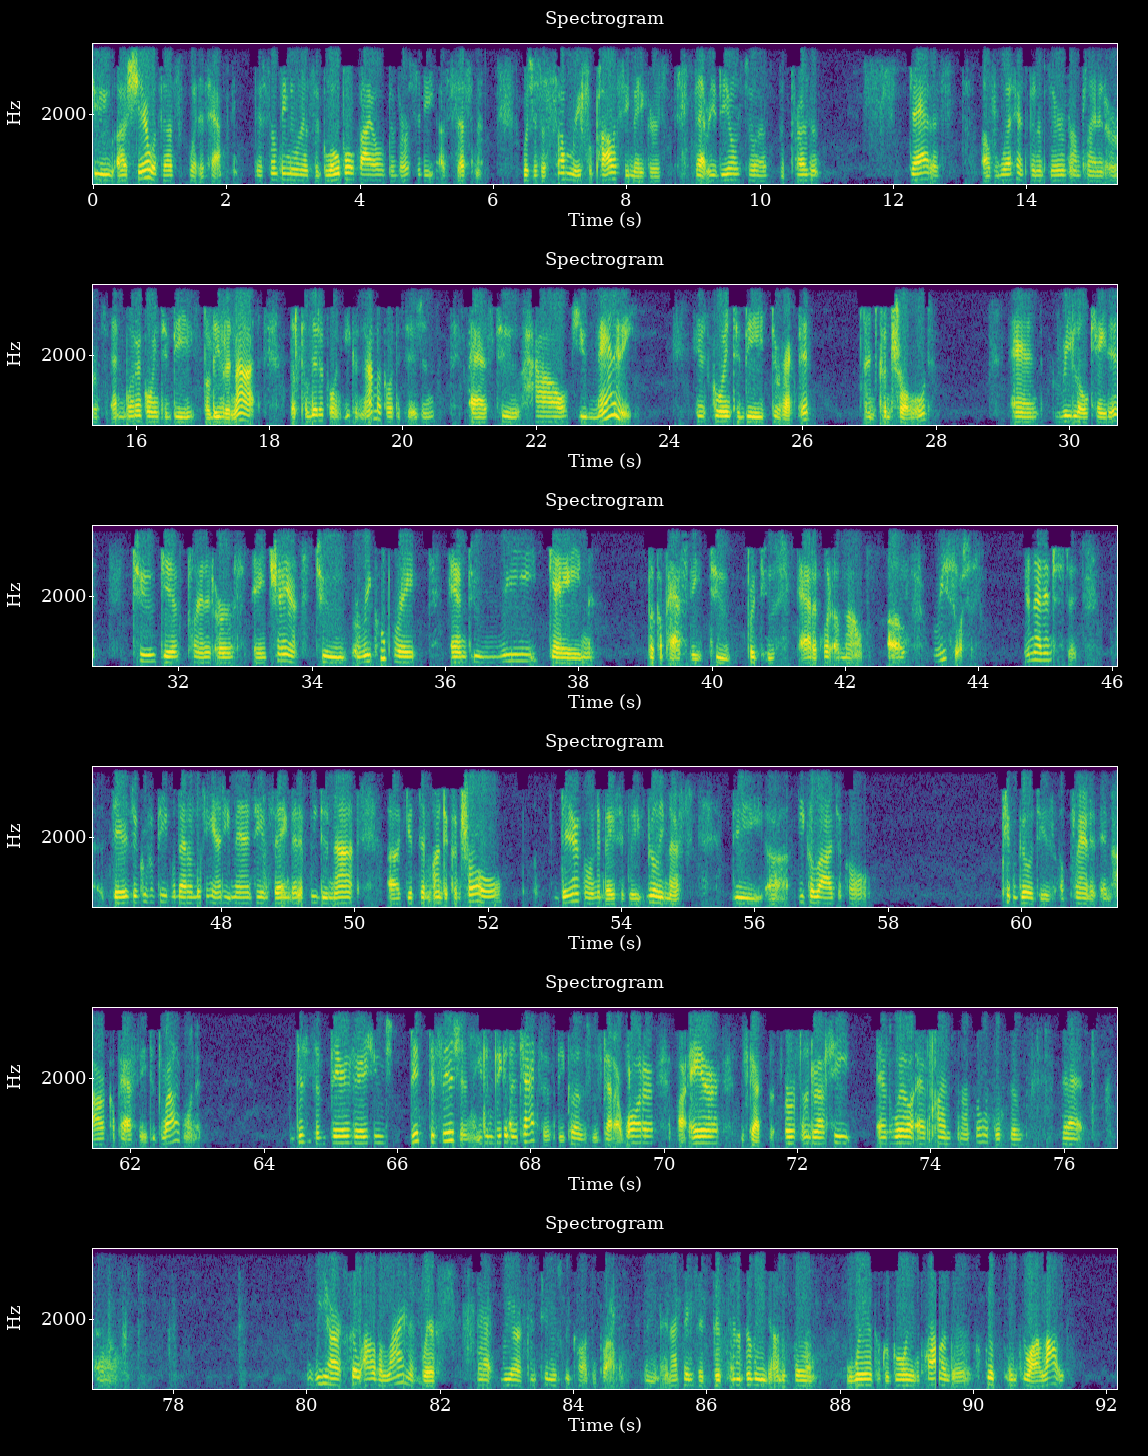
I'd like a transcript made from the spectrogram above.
to uh, share with us what is happening. There's something known as the Global Biodiversity Assessment, which is a summary for policymakers that reveals to us the present status of what has been observed on planet Earth and what are going to be, believe it or not, the political and economical decisions as to how humanity is going to be directed and controlled and relocated to give planet Earth a chance to recuperate and to regain the capacity to produce adequate amounts of resources. Isn't that interesting? There's a group of people that are looking at humanity and saying that if we do not uh, get them under control, they're going to basically really mess the uh, ecological capabilities of planet and our capacity to thrive on it. This is a very, very huge, big decision, even bigger than taxes, because we've got our water, our air, we've got the earth under our feet, as well as planets in our solar system that uh, we are so out of alignment with that we are continuously causing problems. And, and I think that this inability to understand where the Gregorian calendar fits into our life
